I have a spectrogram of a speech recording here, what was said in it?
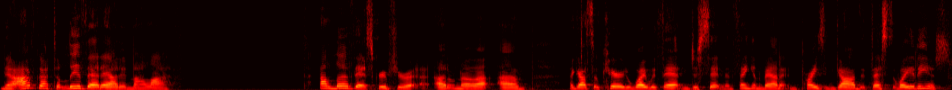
Now, I've got to live that out in my life. I love that scripture. I, I don't know. I, I, I got so carried away with that and just sitting and thinking about it and praising God that that's the way it is.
